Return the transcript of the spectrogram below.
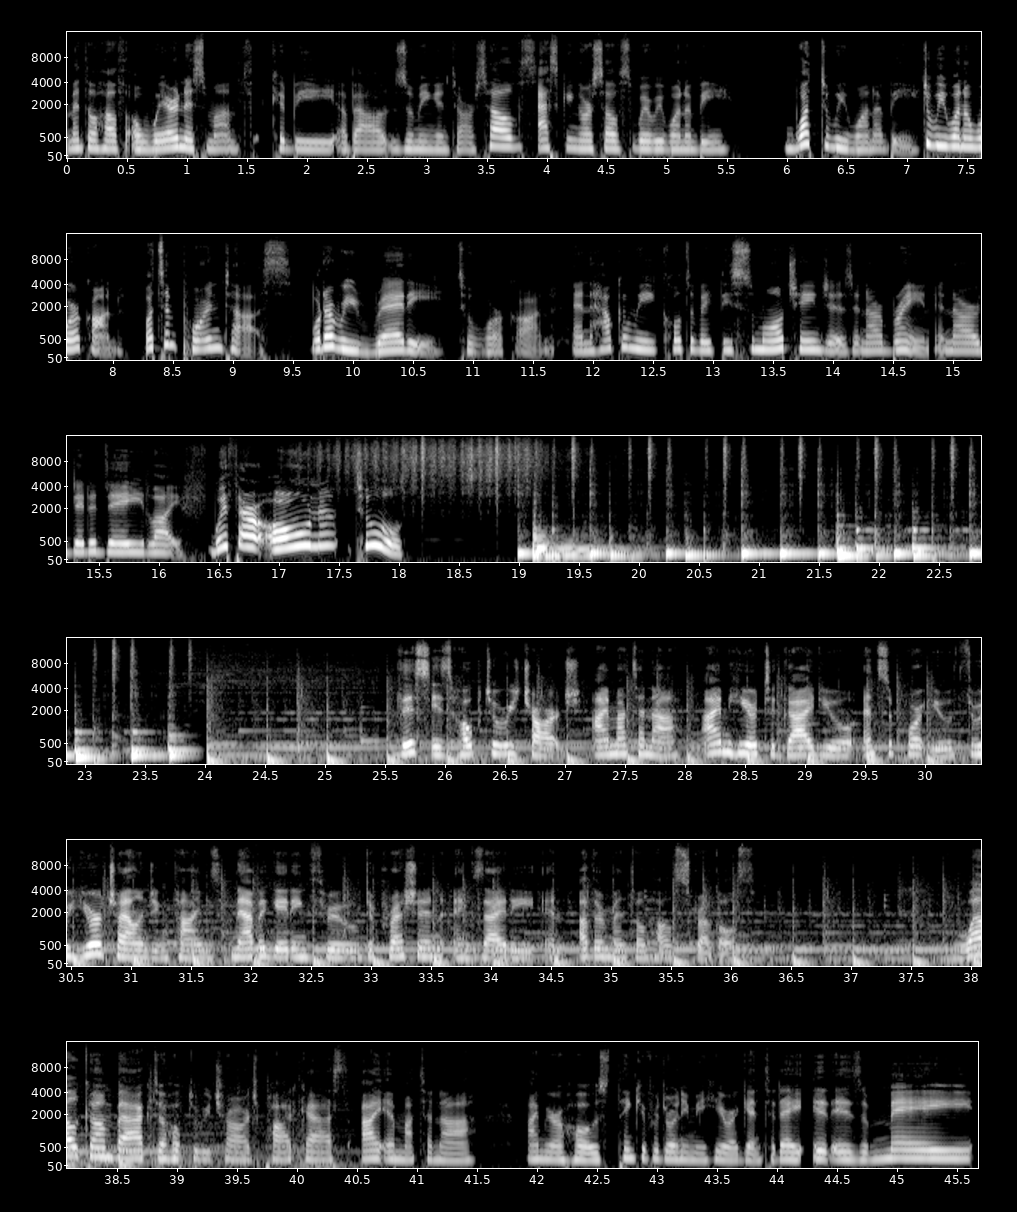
Mental Health Awareness Month could be about zooming into ourselves, asking ourselves where we want to be. What do we want to be? What Do we want to work on? What's important to us? What are we ready to work on? And how can we cultivate these small changes in our brain and our day to day life with our own tools? This is Hope to Recharge. I'm Matana. I'm here to guide you and support you through your challenging times navigating through depression, anxiety, and other mental health struggles. Welcome back to Hope to Recharge podcast. I am Matana. I'm your host. Thank you for joining me here again today. It is May,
